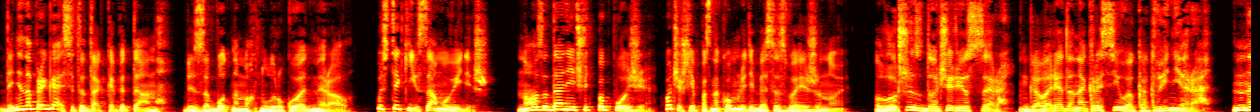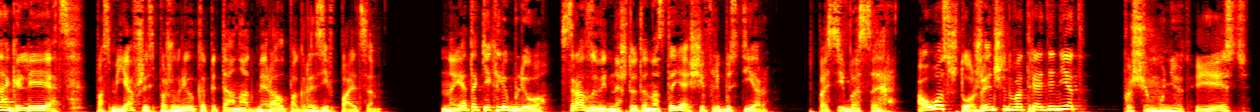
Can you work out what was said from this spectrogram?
«Да не напрягайся ты так, капитан», – беззаботно махнул рукой адмирал. «Пустяки, сам увидишь. Но о задании чуть попозже. Хочешь, я познакомлю тебя со своей женой?» «Лучше с дочерью, сэр. Говорят, она красива, как Венера». «Наглец!» – посмеявшись, пожурил капитана адмирал, погрозив пальцем. «Но я таких люблю. Сразу видно, что это настоящий флебустьер. Спасибо, сэр. А у вас что, женщин в отряде нет? Почему нет? Есть.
